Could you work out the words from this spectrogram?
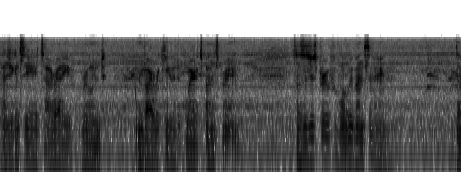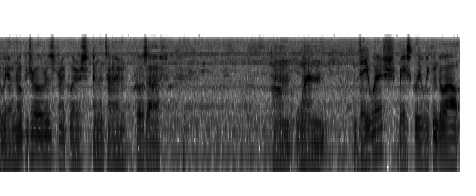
as you can see, it's already ruined and barbecued where it's been spraying. So this is just proof of what we've been saying that we have no control over the sprinklers and the time goes off um, when they wish basically we can go out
